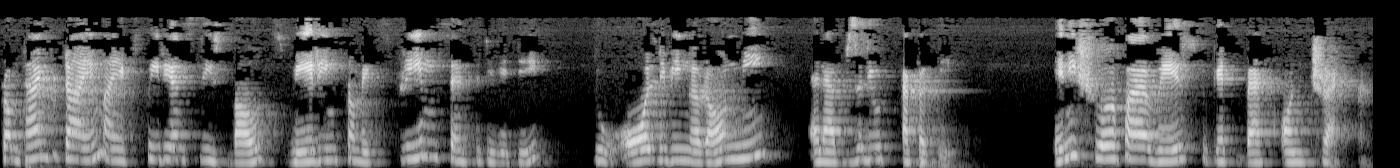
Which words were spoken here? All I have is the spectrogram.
From time to time, I experience these bouts varying from extreme sensitivity to all living around me and absolute apathy. Any surefire ways to get back on track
